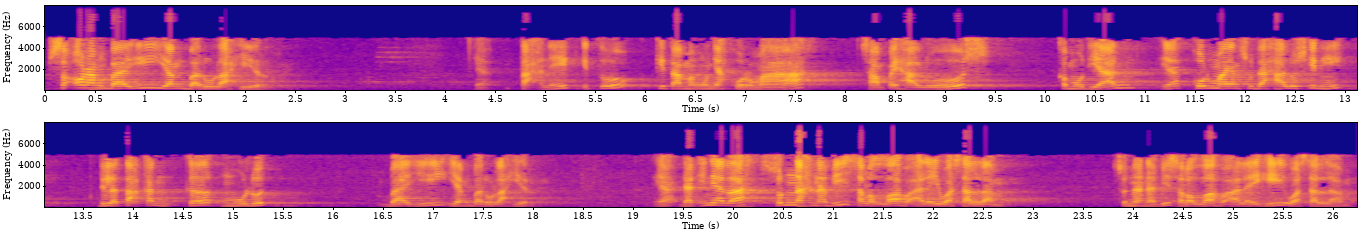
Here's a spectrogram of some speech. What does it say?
seorang bayi yang baru lahir tahnik itu kita mengunyah kurma sampai halus. Kemudian ya kurma yang sudah halus ini diletakkan ke mulut bayi yang baru lahir. Ya, dan ini adalah sunnah Nabi Sallallahu Alaihi Wasallam. Sunnah Nabi Sallallahu Alaihi Wasallam.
